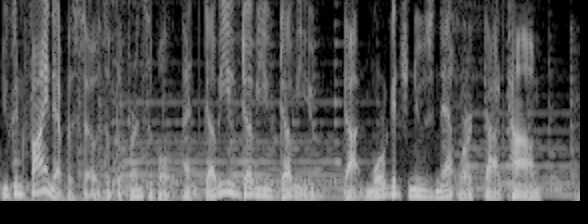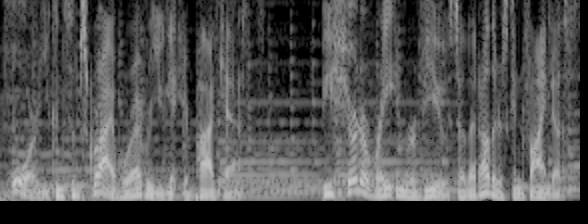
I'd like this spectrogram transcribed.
You can find episodes of The Principal at www.mortgagenewsnetwork.com or you can subscribe wherever you get your podcasts. Be sure to rate and review so that others can find us.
